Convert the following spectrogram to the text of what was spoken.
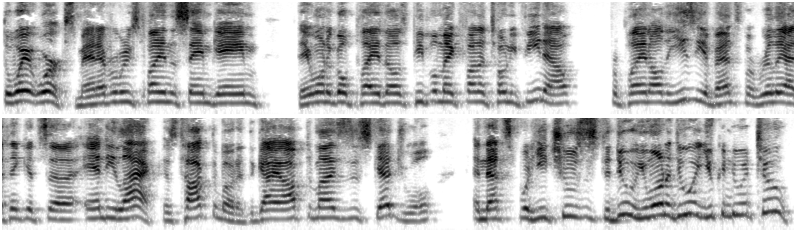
the way it works, man. Everybody's playing the same game. They want to go play those. People make fun of Tony Finau for playing all the easy events, but really, I think it's uh, Andy Lack has talked about it. The guy optimizes his schedule and that's what he chooses to do. You want to do it, you can do it too.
